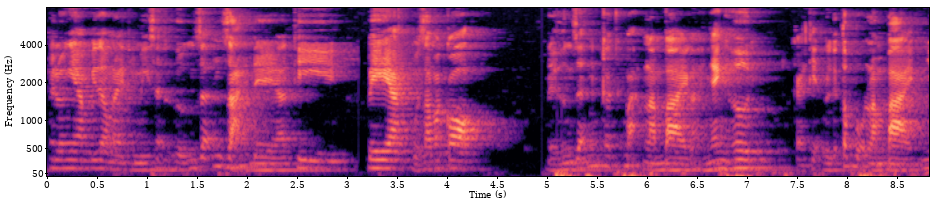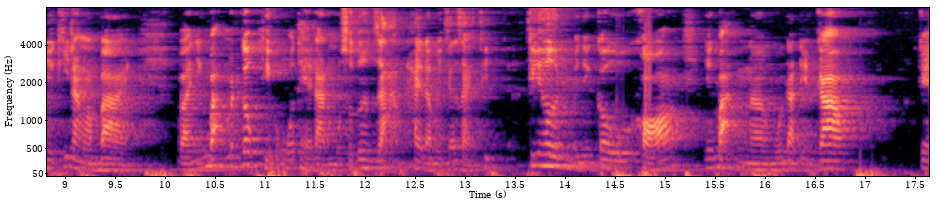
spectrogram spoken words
Hello anh em, video này thì mình sẽ hướng dẫn giải đề thi PE của Java Core để hướng dẫn các bạn làm bài có thể nhanh hơn, cải thiện về cái tốc độ làm bài cũng như kỹ năng làm bài. Và những bạn mất gốc thì cũng có thể làm một số đơn giản hay là mình sẽ giải thích kỹ hơn về những câu khó những bạn à, muốn đạt điểm cao. Ok,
